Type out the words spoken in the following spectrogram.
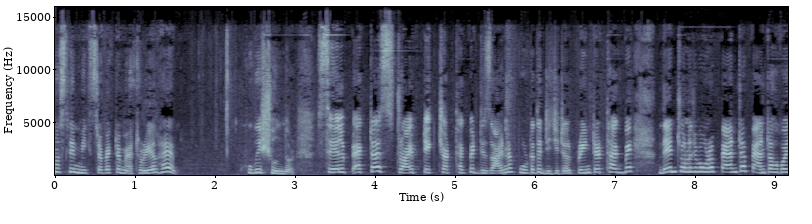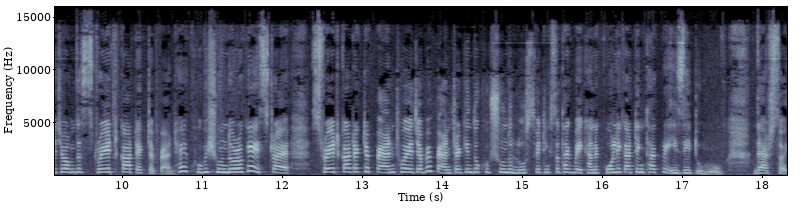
মসলিন মিক্সড আপ একটা ম্যাটেরিয়াল হ্যাঁ? খুবই সুন্দর। সেলফ একটা স্ট্রাইপ টেকচার থাকবে ডিজাইনার পুরোটাতে ডিজিটাল প্রিন্টেড থাকবে। দেন চলে যাব আমরা প্যান্টটা। প্যান্টটা হয়ে যাবে আমাদের স্ট্রেট কাট একটা প্যান্ট। হ্যাঁ খুবই সুন্দর ওকে স্ট্রেট কাট একটা প্যান্ট হয়ে যাবে। প্যান্টটা কিন্তু খুব সুন্দর লুজ ফিটিংসে থাকবে। এখানে কলি কাটিং থাকবে easy to move that's why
